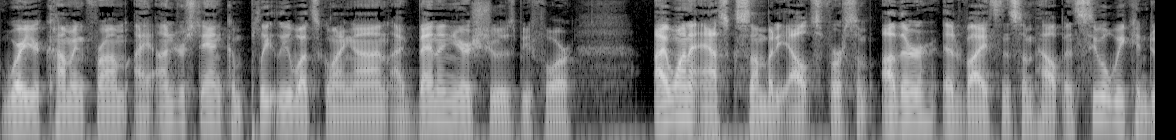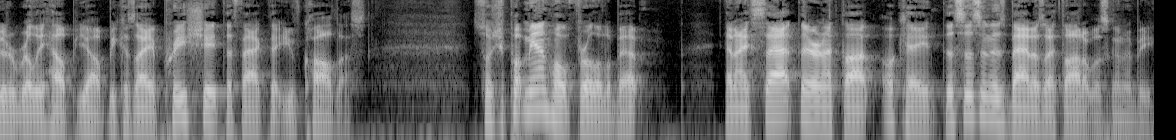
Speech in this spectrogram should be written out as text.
where you're coming from. I understand completely what's going on. I've been in your shoes before. I want to ask somebody else for some other advice and some help and see what we can do to really help you out because I appreciate the fact that you've called us. So she put me on hold for a little bit, and I sat there and I thought, okay, this isn't as bad as I thought it was going to be.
